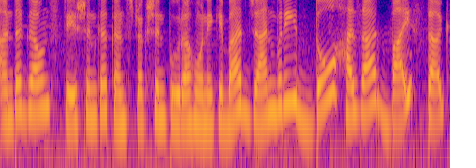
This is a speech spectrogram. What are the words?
अंडरग्राउंड स्टेशन का कंस्ट्रक्शन पूरा होने के बाद जनवरी 2022 तक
